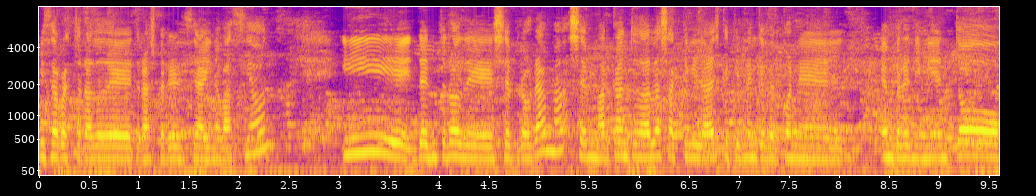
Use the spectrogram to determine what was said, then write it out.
Vicerrectorado de Transferencia e Innovación y dentro de ese programa se enmarcan todas las actividades que tienen que ver con el emprendimiento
